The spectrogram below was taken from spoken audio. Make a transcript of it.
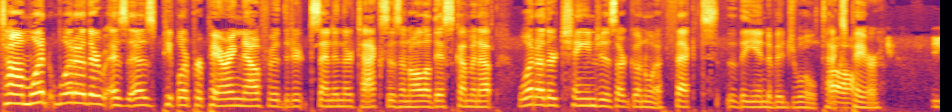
Tom, what what other as as people are preparing now for the send in their taxes and all of this coming up, what other changes are going to affect the individual taxpayer? Uh, you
